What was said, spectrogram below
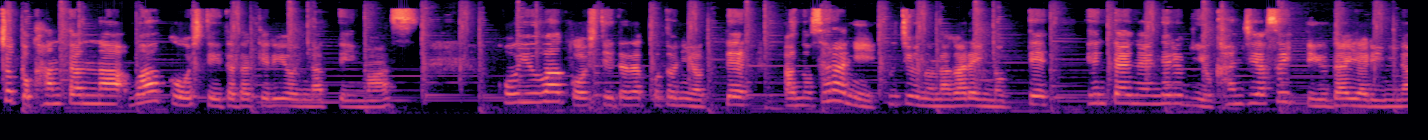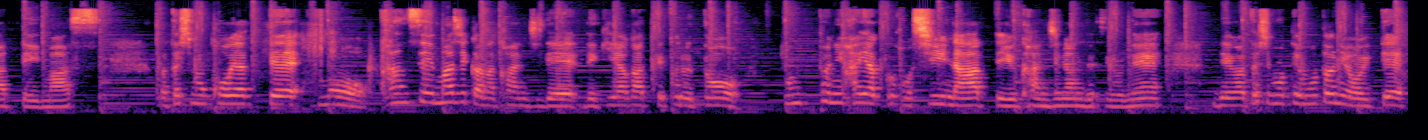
ちょっと簡単なワークをしていただけるようになっています。こういうワークをしていただくことによってあのさらに宇宙の流れに乗って天体のエネルギーを感じやすいっていうダイアリーになっています。私もこうやってもう完成間近な感じで出来上がってくると本当に早く欲しいなっていう感じなんですよね。で、私も手元に置いて、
